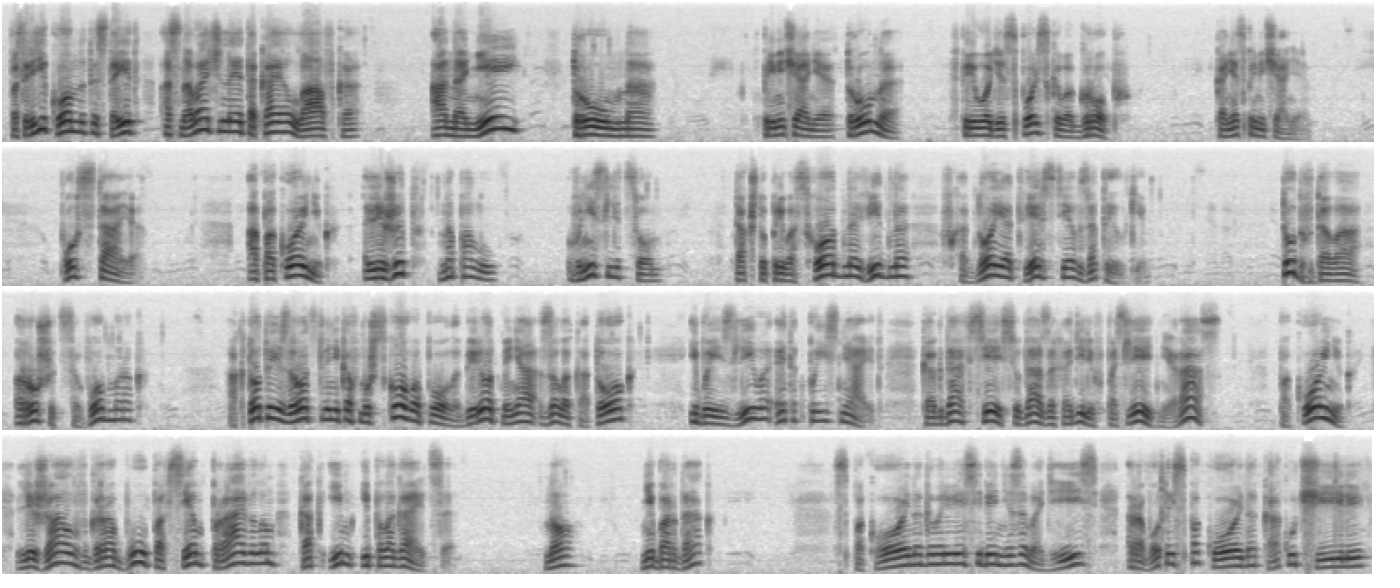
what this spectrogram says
Посреди комнаты стоит основательная такая лавка, а на ней трумна. Примечание: трумна в переводе с польского гроб. Конец примечания. Пустая. А покойник лежит на полу вниз лицом, так что превосходно видно входное отверстие в затылке. Тут вдова рушится в обморок, а кто-то из родственников мужского пола берет меня за локоток и боязливо это поясняет. Когда все сюда заходили в последний раз, покойник лежал в гробу по всем правилам, как им и полагается. Но не бардак, Спокойно, говорю я себе, не заводись, работай спокойно, как учили.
